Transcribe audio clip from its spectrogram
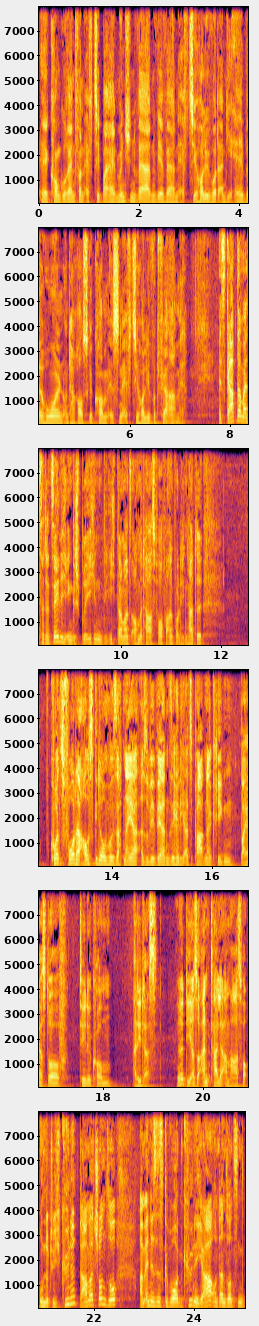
äh, Konkurrent von FC Bayern München werden. Wir werden FC Hollywood an die Elbe holen und herausgekommen ist ein FC Hollywood für Arme. Es gab damals ja tatsächlich in Gesprächen, die ich damals auch mit HSV-Verantwortlichen hatte, kurz vor der Ausgliederung wo gesagt, naja, also wir werden sicherlich als Partner kriegen Bayersdorf, Telekom, Adidas ne, die also Anteile am HSV und natürlich Kühne, damals schon so. Am Ende ist es geworden Kühne ja und ansonsten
